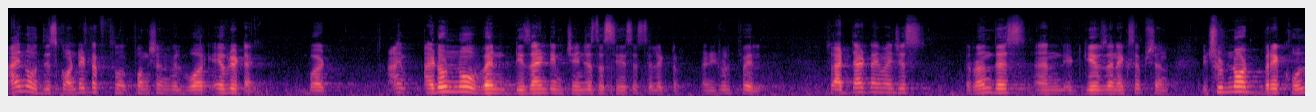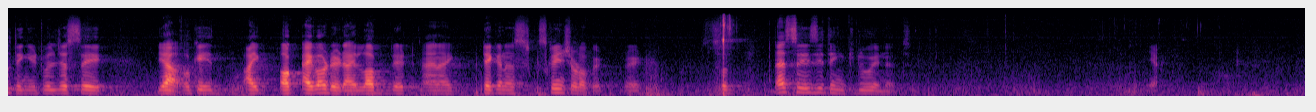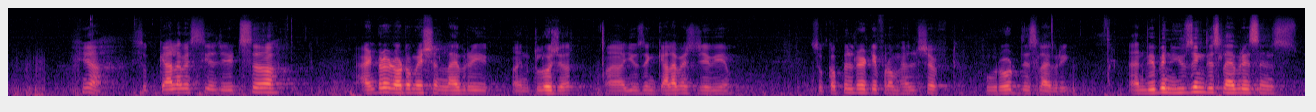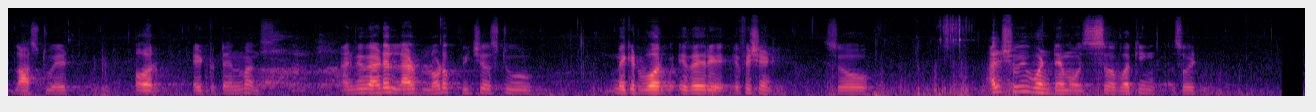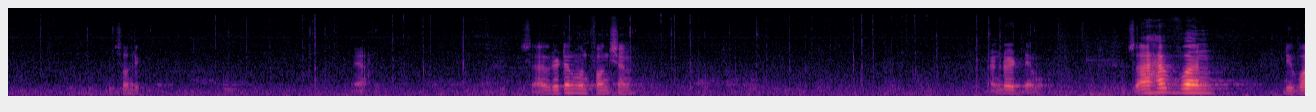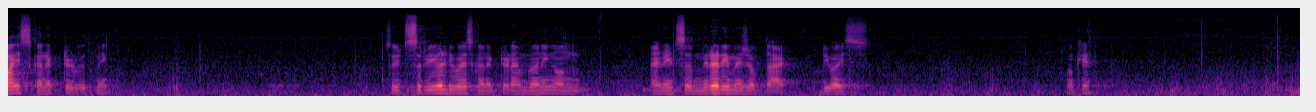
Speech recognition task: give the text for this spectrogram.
I know this contact function will work every time, but I, I don't know when design team changes the CSS selector, and it will fail. So at that time, I just run this, and it gives an exception, it should not break whole thing. It will just say, yeah, okay, I, I got it, I logged it, and I taken a screenshot of it, right? So that's the easy thing to do in it. Yeah. Yeah, so Calabash CLJ, it's a Android automation library in Clojure uh, using Calabash JVM. So Kapil Reddy from HelpShift who wrote this library. And we've been using this library since last two eight or eight to 10 months and we've added a lot, lot of features to make it work very efficiently. So I'll show you one demo. So uh, working, so it, sorry. Yeah. So I've written one function, Android demo. So I have one device connected with me. So it's a real device connected. I'm running on and it's a mirror image of that device. Okay?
